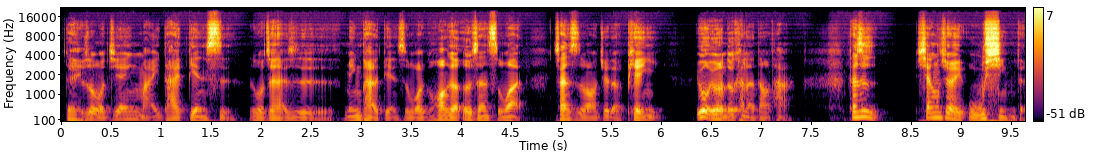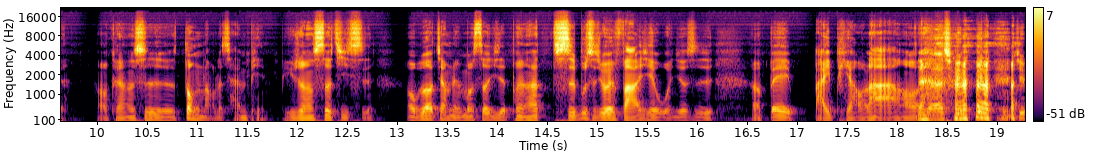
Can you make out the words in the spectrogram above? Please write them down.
对，比如说我今天买一台电视，如果这台是名牌的电视，我花个二三十万、三十万，我觉得便宜，因为我永远都看得到它。但是相较于无形的。哦，可能是动脑的产品，比如说像设计师，我不知道江总有没有设计师朋友，他时不时就会发一些文，就是呃被白嫖啦，然后 去去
